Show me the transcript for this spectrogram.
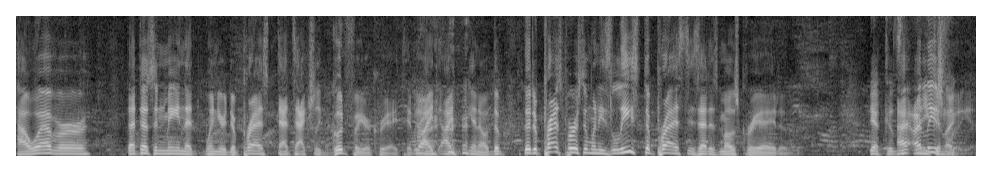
However, that doesn't mean that when you're depressed, that's actually good for your creativity. Right. I, I, you know, the, the depressed person, when he's least depressed, is at his most creative. Yeah, because At- at least can like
